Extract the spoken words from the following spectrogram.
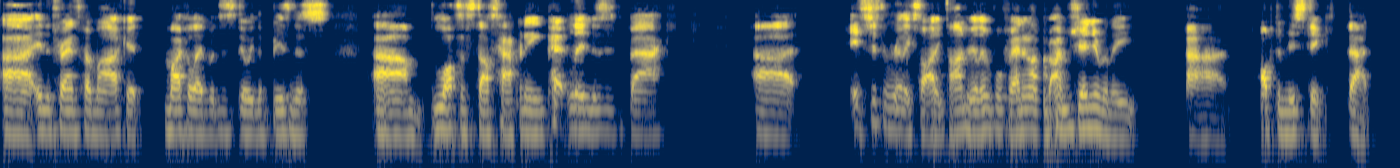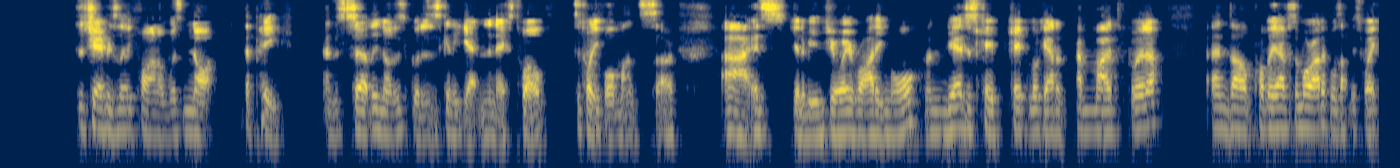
uh, in the transfer market. Michael Edwards is doing the business. Um, lots of stuff's happening. Pep Lijnders is back. Uh, it's just a really exciting time to be a Liverpool fan, and I'm, I'm genuinely uh, optimistic that the Champions League final was not the peak, and it's certainly not as good as it's going to get in the next 12 to 24 months. So uh, it's going to be a joy writing more, and yeah, just keep keep a look out at my Twitter, and I'll probably have some more articles up this week.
